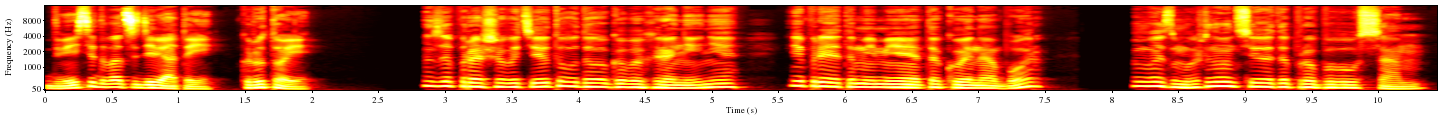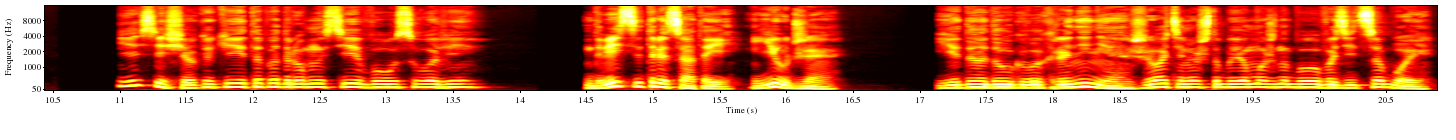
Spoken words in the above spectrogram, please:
229. Крутой. Запрашивать еду долгого хранения и при этом имея такой набор, возможно, он все это пробовал сам. Есть еще какие-то подробности его условий? 230. Юджи. Еда долгого хранения, желательно, чтобы ее можно было возить с собой.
